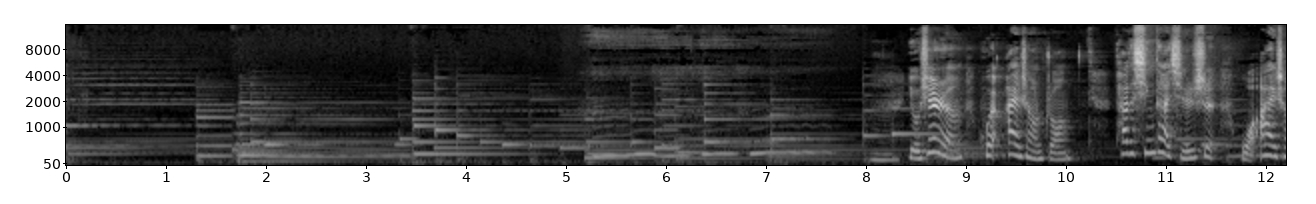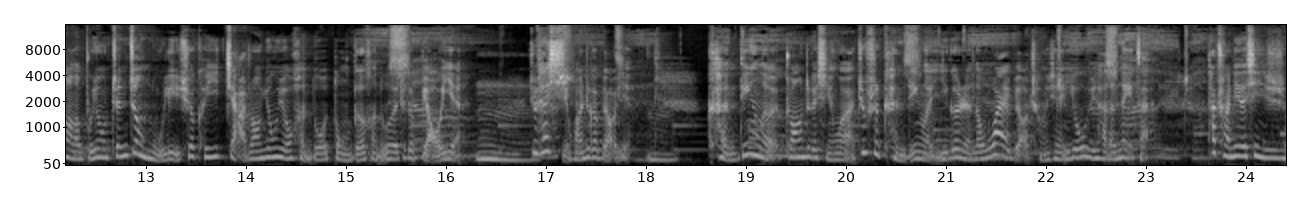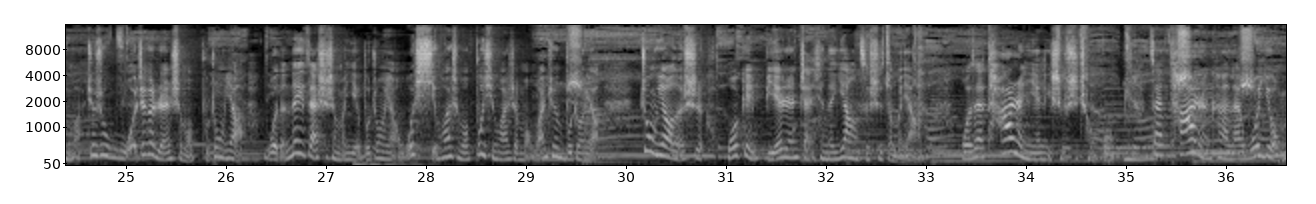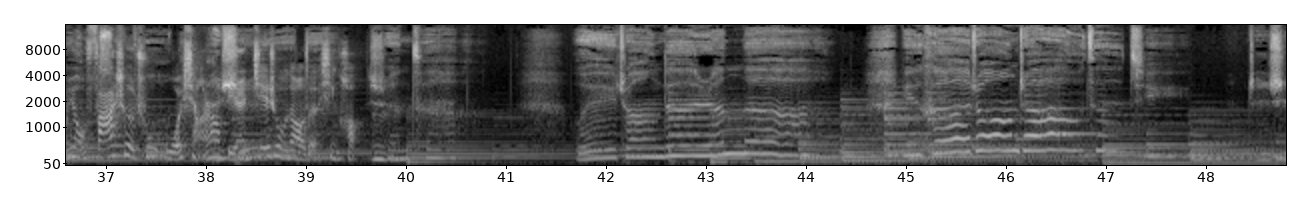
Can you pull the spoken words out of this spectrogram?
有些人会爱上装，他的心态其实是我爱上了不用真正努力，却可以假装拥有很多、懂得很多的这个表演，嗯就他喜欢这个表演。嗯肯定了装这个行为啊，就是肯定了一个人的外表呈现优于他的内在。他传递的信息是什么？就是我这个人什么不重要，我的内在是什么也不重要，我喜欢什么不喜欢什么完全不重要，重要的是我给别人展现的样子是怎么样的，我在他人眼里是不是成功，在他人看来我有没有发射出我想让别人接受到的信号。选择伪装的人啊，银河中找自己，真实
